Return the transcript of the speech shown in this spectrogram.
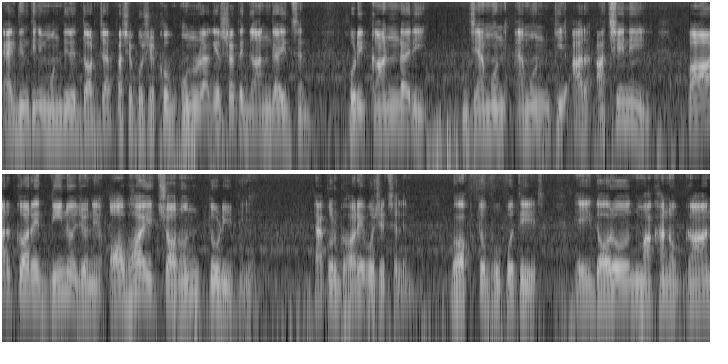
একদিন তিনি মন্দিরের দরজার পাশে বসে খুব অনুরাগের সাথে গান গাইছেন। হরি কাণ্ডারি যেমন এমন কি আর আছে নেই? পার করে দিন ওজনে অভয় চরণ তড়ি দিয়ে। ঠাকুর ঘরে বসেছিলেন। ভক্ত ভূপতির এই দরদ মাখানো গান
